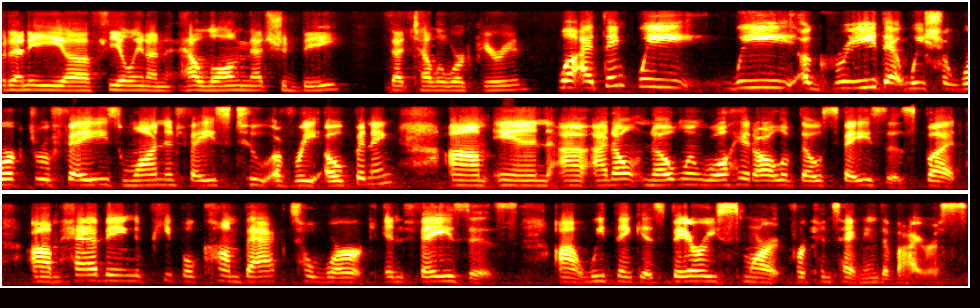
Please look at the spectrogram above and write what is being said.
But any uh, feeling on how long that should be, that telework period? Well, I think we we agree that we should work through phase one and phase two of reopening. Um, and I, I, don't know when we'll hit all of those phases, but um, having people come back to work in phases, uh, we think is very smart for containing the virus.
